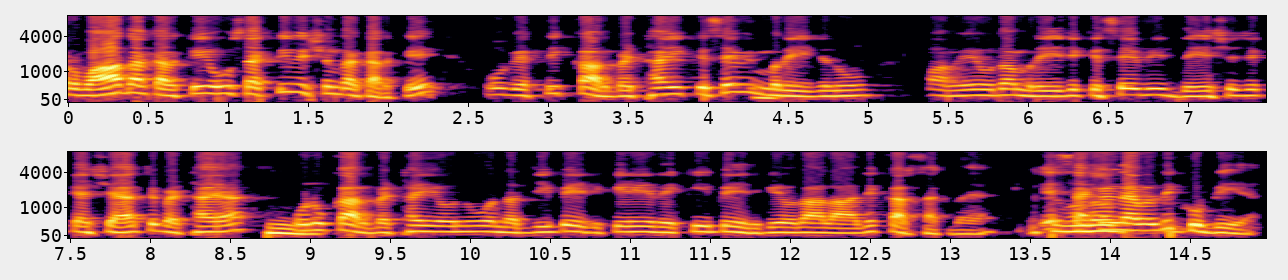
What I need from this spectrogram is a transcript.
ਪ੍ਰਵਾਹ ਦਾ ਕਰਕੇ ਉਸ ਐਕਟੀਵੇਸ਼ਨ ਦਾ ਕਰਕੇ ਉਹ ਵਿਅਕਤੀ ਘਰ ਬੈਠਾ ਹੀ ਕਿਸੇ ਵੀ ਮਰੀਜ਼ ਨੂੰ ਭਾਵੇਂ ਉਹਦਾ ਮਰੀਜ਼ ਕਿਸੇ ਵੀ ਦੇਸ਼ 'ਚ ਕਿ ਸ਼ਹਿਰ 'ਚ ਬੈਠਾ ਆ ਉਹਨੂੰ ਘਰ ਬੈਠਾ ਹੀ ਉਹਨੂੰ એનર્ਜੀ ਭੇਜ ਕੇ ਰੇਕੀ ਭੇਜ ਕੇ ਉਹਦਾ ਇਲਾਜ ਕਰ ਸਕਦਾ ਹੈ ਇਹ ਸੈਕੰਡ ਲੈਵਲ ਦੀ ਖੂਬੀ ਹੈ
